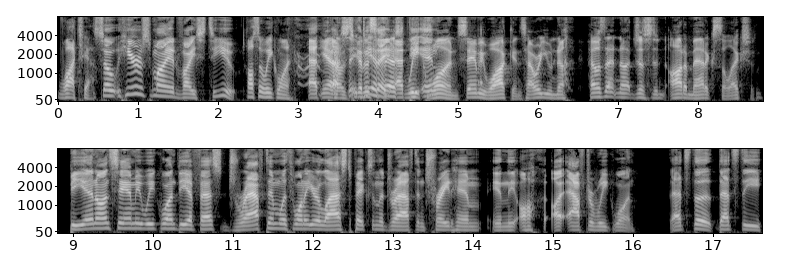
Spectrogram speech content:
Watch out. So here's my advice to you. Also, week one. At, yeah, I was going to DFS say at week the end, one, Sammy Watkins. How are you not? How is that not just an automatic selection? be in on Sammy week one DFS. Draft him with one of your last picks in the draft and trade him in the uh, after week one. That's the that's the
